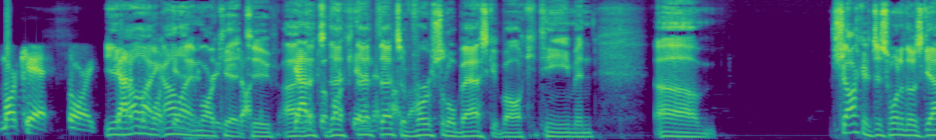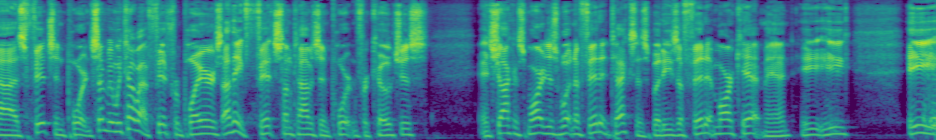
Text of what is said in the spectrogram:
Marquette. Sorry, Yeah, Gotta I like I like Marquette too. Uh, that's that's that's, that's a versatile basketball team, and um, Shaka is just one of those guys. Fit's important. Something we talk about fit for players. I think fit sometimes is important for coaches. And Shaka Smart just wasn't a fit at Texas, but he's a fit at Marquette. Man, he he. He,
